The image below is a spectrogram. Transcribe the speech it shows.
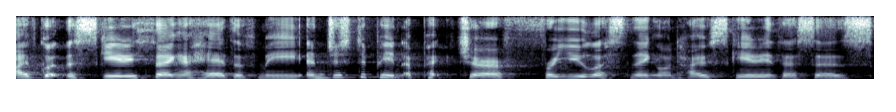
I've got this scary thing ahead of me. And just to paint a picture for you listening on how scary this is,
